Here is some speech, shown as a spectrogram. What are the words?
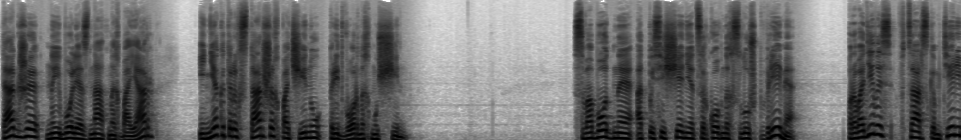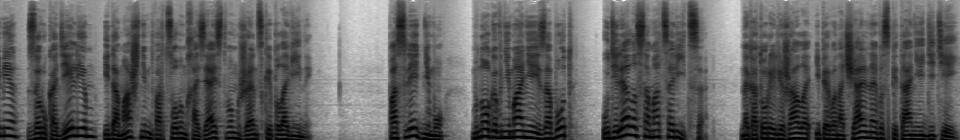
также наиболее знатных бояр и некоторых старших по чину придворных мужчин. Свободное от посещения церковных служб время – проводилась в царском тереме за рукоделием и домашним дворцовым хозяйством женской половины. Последнему много внимания и забот уделяла сама царица, на которой лежало и первоначальное воспитание детей.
